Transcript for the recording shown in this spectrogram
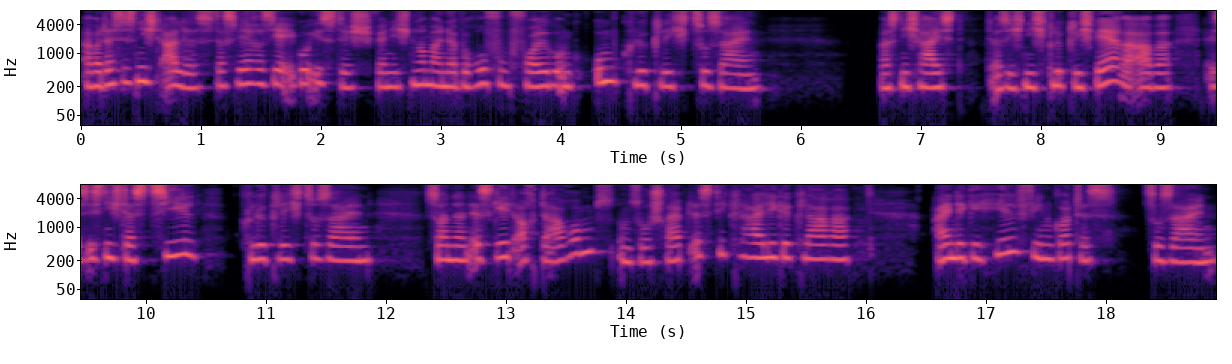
Aber das ist nicht alles. Das wäre sehr egoistisch, wenn ich nur meiner Berufung folge, um unglücklich zu sein. Was nicht heißt, dass ich nicht glücklich wäre, aber es ist nicht das Ziel, glücklich zu sein, sondern es geht auch darum, und so schreibt es die heilige Clara, eine Gehilfin Gottes zu sein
